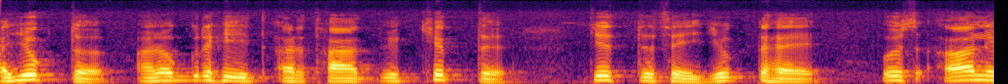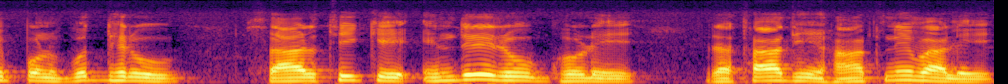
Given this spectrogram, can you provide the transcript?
अयुक्त, अनुग्रहित अर्थात विक्षिप्त चित्त से युक्त है, उस अनिपुण बुद्धि रूप सारथी के इंद्रिय रूप घोड़े रथाधि हाँकने वाले,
